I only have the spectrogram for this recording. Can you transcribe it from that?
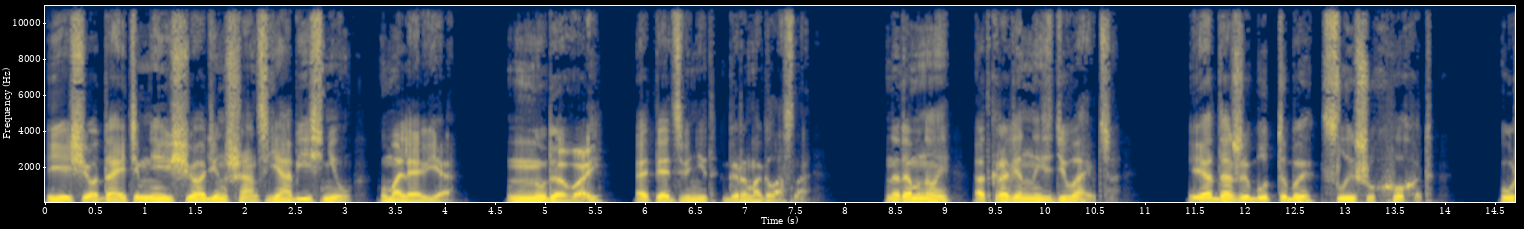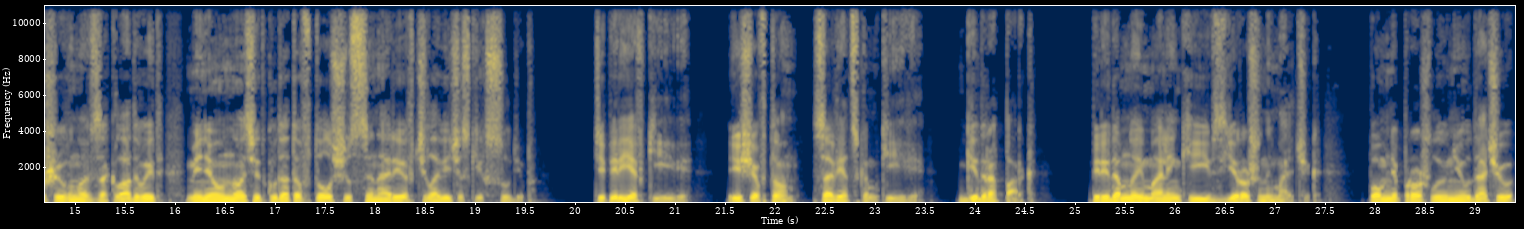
еще, дайте мне еще один шанс, я объясню», — умоляю я. «Ну давай», — опять звенит громогласно. Надо мной откровенно издеваются. Я даже будто бы слышу хохот. Уши вновь закладывает, меня уносит куда-то в толщу сценариев человеческих судеб. Теперь я в Киеве. Еще в том, советском Киеве. Гидропарк. Передо мной маленький и взъерошенный мальчик. Помня прошлую неудачу,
